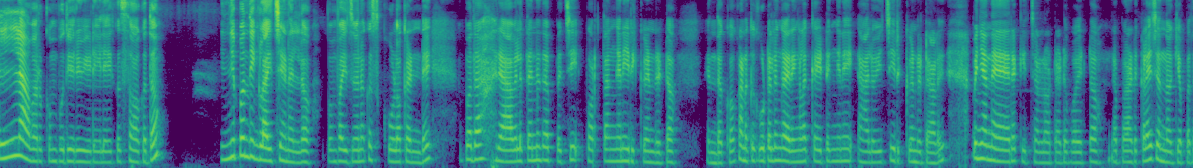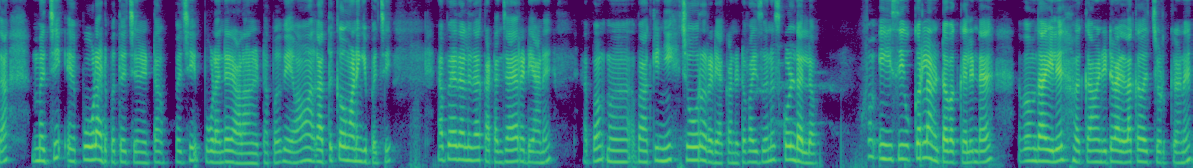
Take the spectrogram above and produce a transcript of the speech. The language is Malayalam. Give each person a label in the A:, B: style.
A: എല്ലാവർക്കും പുതിയൊരു വീഡിയോയിലേക്ക് സ്വാഗതം. ഇന്നിപ്പം തിങ്കളാഴ്ചയാണല്ലോ. അപ്പം ഫൈസോനൊക്കെ സ്കൂളൊക്കെ ഉണ്ട്. അപ്പോൾ അതാ രാവിലെ തന്നെ തപ്പച്ച് പുറത്തങ്ങനെ ഇരിക്കുന്നുണ്ട് കേട്ടോ എന്തൊക്കെയോ കണക്ക് കൂട്ടലും കാര്യങ്ങളൊക്കെ ആയിട്ട് ഇങ്ങനെ ആലോചിച്ച് ഇരിക്കുന്നുണ്ട് കേട്ടോ ആൾ അപ്പോൾ ഞാൻ നേരെ കിച്ചണിലോട്ടായിട്ട് പോയിട്ടോ അപ്പോൾ അടുക്കളയിൽ ചെന്ന് നോക്കിയപ്പോൾ അതാ ഉമ്മച്ചി പൂളടുപ്പത്ത് പൂള അടുപ്പത്ത് കേട്ടോ ഉപ്പച്ചി പൂളന്റെ ഒരാളാണ് കേട്ടോ അപ്പോൾ വേവാൻ കത്തിക്കവുവാണെങ്കിൽ ഉപ്പച്ചി. അപ്പോൾ ഏതായാലും ഇതാ കട്ടൻ ചായ റെഡിയാണ് അപ്പം ബാക്കി ഇനി ചോറ് റെഡിയാക്കാൻ കേട്ടോ ഫൈസൂന് സ്കൂളുണ്ടല്ലോ. അപ്പം ഈസി കുക്കറിലാണ് കേട്ടോ വെക്കലുണ്ട്. അപ്പം ഇതാ അതിൽ വെക്കാൻ വേണ്ടിയിട്ട് വെള്ളമൊക്കെ വെച്ച് കൊടുക്കുകയാണ്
